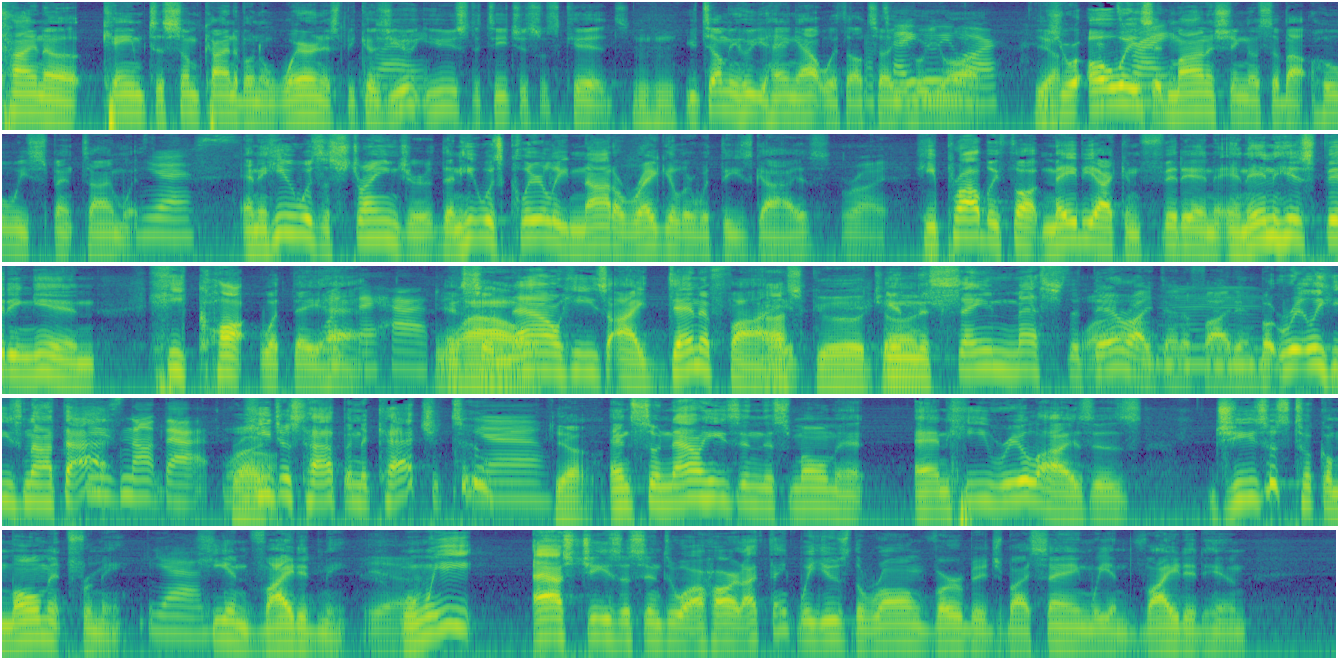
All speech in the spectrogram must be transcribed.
kind of came to some kind of an awareness because you, Right. you used to teach us as kids. Mhm. You tell me who you hang out with, I'll, I'll tell, you who, you are. Yeah. 'Cause You were always right. admonishing us about who we spent time with. yes And he was a stranger, then he was clearly not a regular with these guys. Right. He probably thought maybe I can fit in. And in his fitting in, he caught what they what had. they had And Wow. so now he's identified That's good, Josh. in the same mess that they're Wow. identified in. But really, he's not that. he's not that Right. He just happened to catch it too. yeah yeah. And so now he's in this moment and he realizes Jesus took a moment for me. yeah He invited me. Yeah. When we ask Jesus into our heart, I think we use the wrong verbiage by saying we invited him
